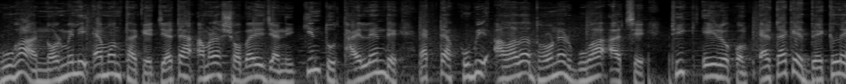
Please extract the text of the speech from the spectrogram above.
গুহা নর্মালি এমন থাকে যেটা আমরা সবাই জানি, কিন্তু থাইল্যান্ডে একটা খুবই আলাদা ধরনের গুহা আছে, ঠিক এই রকম এটাকে দেখলে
